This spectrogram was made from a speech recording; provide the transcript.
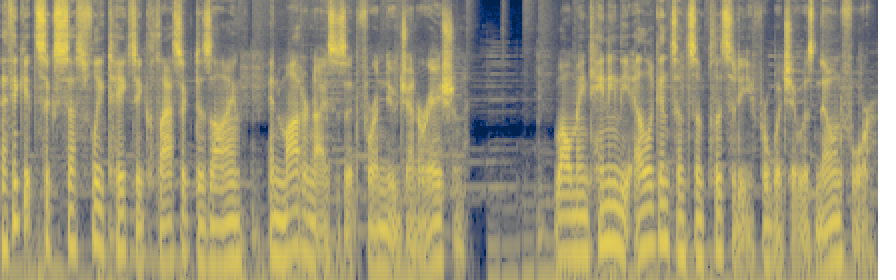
I think it successfully takes a classic design and modernizes it for a new generation, while maintaining the elegance and simplicity for which it was known for.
